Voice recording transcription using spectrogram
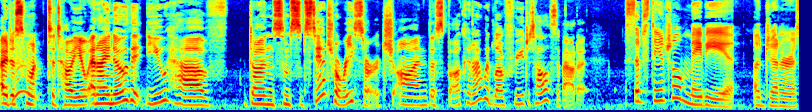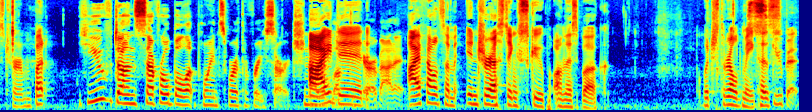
I just want to tell you, and I know that you have done some substantial research on this book, and I would love for you to tell us about it. Substantial, maybe a generous term, but You've done several bullet points worth of research. And I, I did. hear about it. I found some interesting scoop on this book, which thrilled me because Scoop it.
